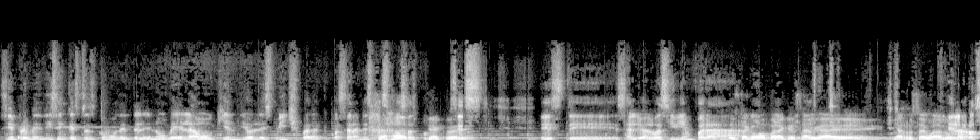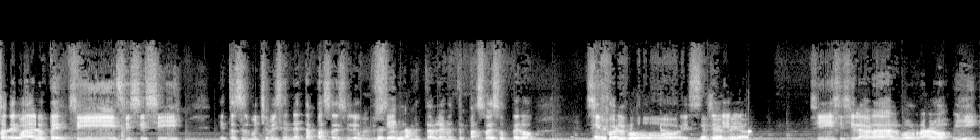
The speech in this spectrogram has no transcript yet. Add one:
siempre me dicen que esto es como de telenovela o quién dio el speech para que pasaran estas cosas. Porque pues, es- este salió algo así bien fuera. Está como para que salga en La Rosa de Guadalupe. de la Rosa de Guadalupe. Sí, sí, sí, sí. Y entonces muchos me dicen, neta, pasó eso. Y le digo, pues sí, acuerdo. lamentablemente pasó eso, pero sí fue algo. Ya Este, estoy entregado. Sí, sí, sí, la verdad, algo raro. Y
